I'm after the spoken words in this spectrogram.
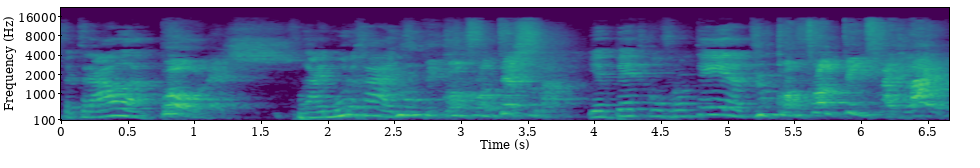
Vertrouwen, boldness. vrijmoedigheid. You be confrontational. Je bent confronterend. You confront things like lion.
